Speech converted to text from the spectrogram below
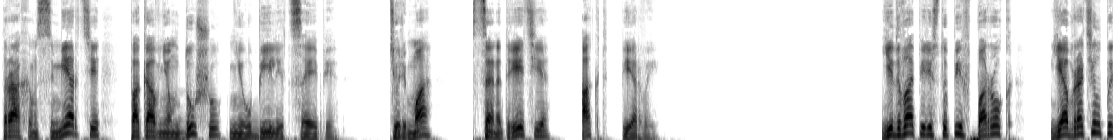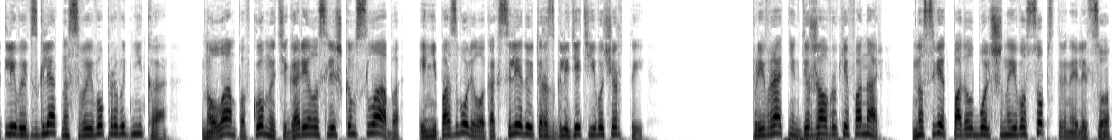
страхом смерти, пока в нем душу не убили цепи. Тюрьма, сцена третья, акт первый. Едва переступив порог, я обратил пытливый взгляд на своего проводника, но лампа в комнате горела слишком слабо и не позволила как следует разглядеть его черты. Привратник держал в руке фонарь, но свет падал больше на его собственное лицо,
